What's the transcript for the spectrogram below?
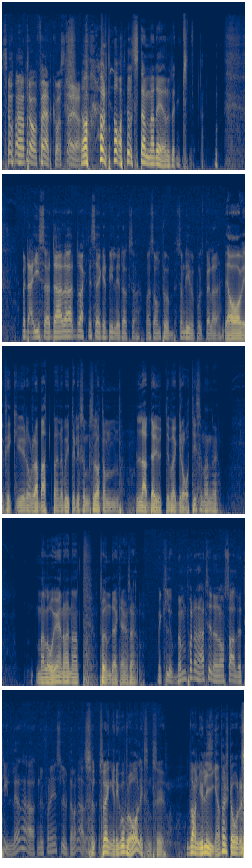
Så man tar färdkost där ja. Ja, stanna där. Men där gissar jag, där drack ni säkert billigt också. På en sån pub som Liverpool-spelare. Ja, vi fick ju då rabatt men det var inte liksom så att de laddade ut. Det var gratis men eh, man la ju en och annat pund där kan jag säga. Men klubben på den här tiden, de sa aldrig till er här att nu får ni sluta med det här. liksom. Så, så länge det går bra liksom. Så vann ju ligan första året.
